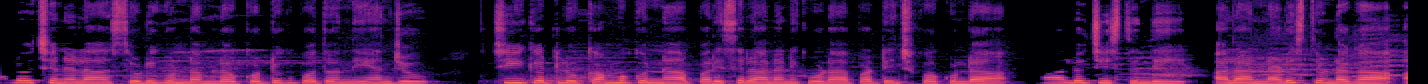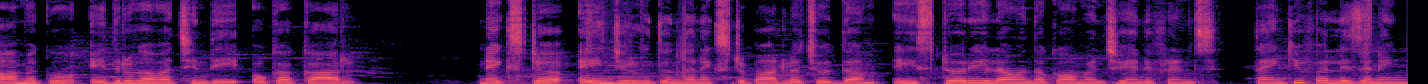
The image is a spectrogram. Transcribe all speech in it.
ఆలోచనల సుడిగుండంలో కొట్టుకుపోతోంది అంజు. చీకట్లు కమ్ముకున్న పరిసరాలని కూడా పట్టించుకోకుండా ఆలోచిస్తుంది. అలా నడుస్తుండగా ఆమెకు ఎదురుగా వచ్చింది ఒక కార్. నెక్స్ట్ ఏం జరుగుతుందో నెక్స్ట్ పార్ట్లో చూద్దాం. ఈ స్టోరీ ఇలా ఉందో కామెంట్ చేయండి friends. Thank you for listening.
